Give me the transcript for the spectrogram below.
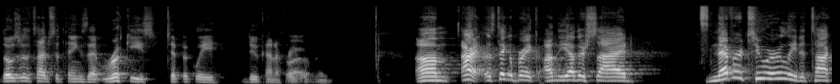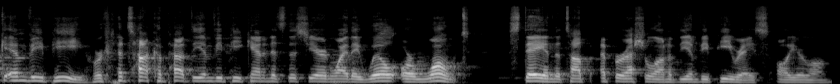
Those are the types of things that rookies typically do kind of Right. frequently. Um, all right, let's take a break. On the other side, it's never too early to talk MVP. We're going to talk about the MVP candidates this year and why they will or won't stay in the top upper echelon of the MVP race all year long.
